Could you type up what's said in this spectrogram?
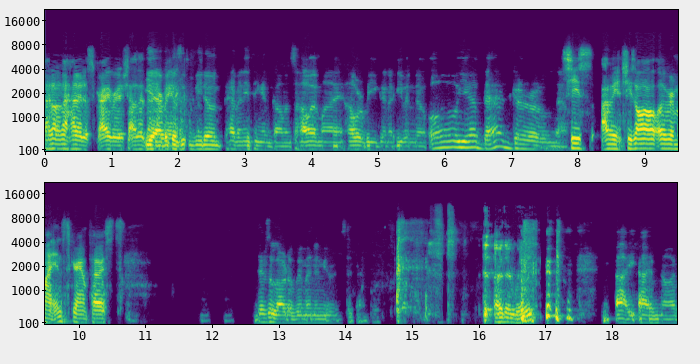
I don't know how to describe her other than Yeah, her being- because we don't have anything in common. So how am I? How are we gonna even know? Oh yeah, that girl. Now she's. I mean, she's all over my Instagram posts. there's a lot of women in your Instagram. Are there really? I I have not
